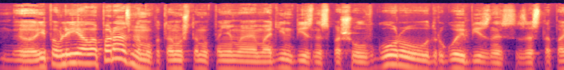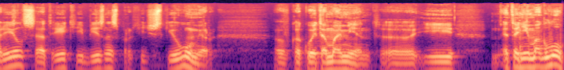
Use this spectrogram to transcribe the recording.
Э, и повлияло по-разному, потому что мы понимаем, один бизнес пошел в гору, другой бизнес застопорился, а третий бизнес практически умер в какой-то момент. Э, и это не могло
